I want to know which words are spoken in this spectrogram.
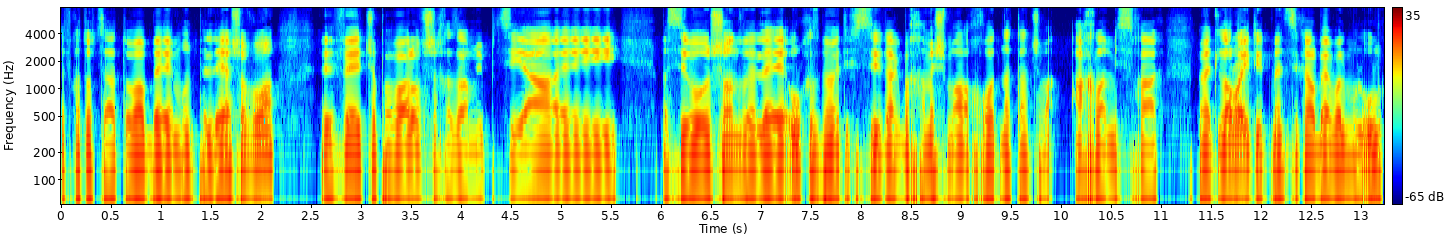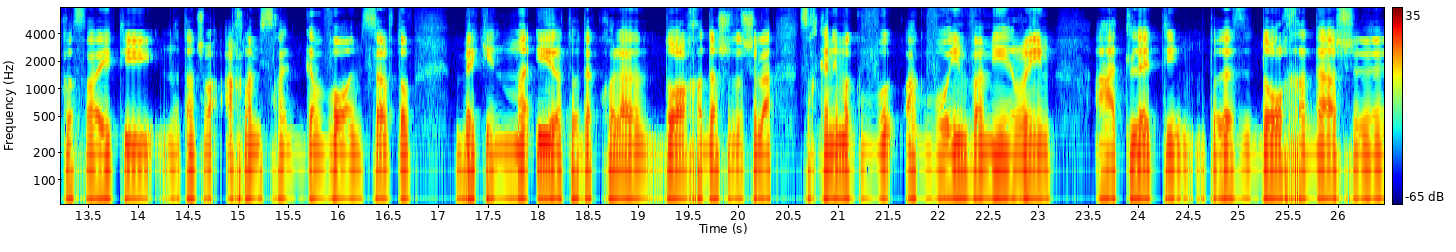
דווקא תוצאה טובה במונפלה השבוע ואת צ'פוואלוב שחזר מפציעה אה, בסיבוב הראשון ולאורקס באמת הפסיד רק בחמש מערכות נתן שם אחלה משחק באמת לא ראיתי את מנסיק הרבה אבל מול אולקרס ראיתי נתן שם אחלה משחק גבוה עם סרף טוב בקין מהיר אתה יודע כל הדור החדש הזה של השחקנים הגבוה, הגבוהים והמהירים האתלטים אתה יודע זה דור חדש אה,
